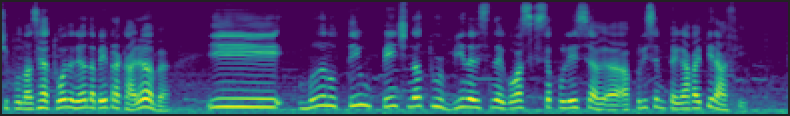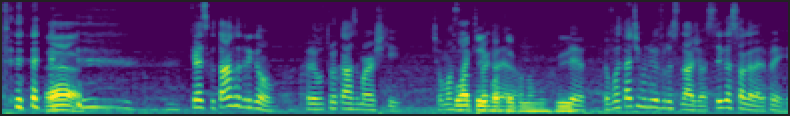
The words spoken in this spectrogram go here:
Tipo, nas retonas ele anda bem pra caramba. E, mano, tem um pente na turbina desse negócio que se a polícia, a, polícia me pegar, vai pirar, fi. É, Quer escutar, Rodrigão? Peraí, eu vou trocar as marchas aqui. Deixa eu mostrar bota aí, aqui pra bota aí pra nós Eu vou até diminuir a velocidade, ó. Se liga só, galera, peraí.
